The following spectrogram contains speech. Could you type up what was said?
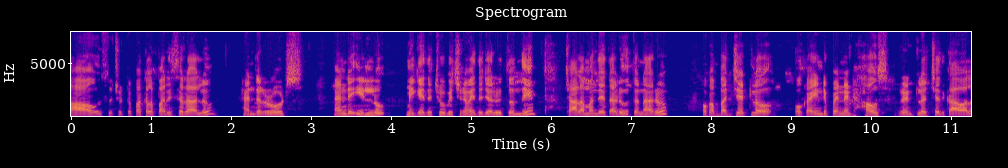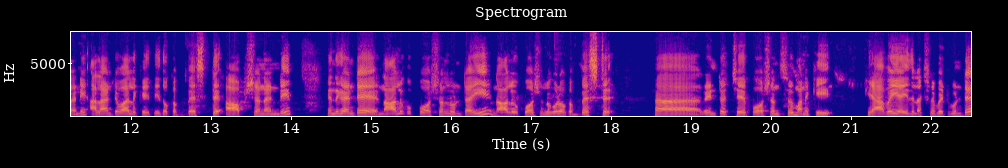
ఆ హౌస్ చుట్టుపక్కల పరిసరాలు అండ్ రోడ్స్ అండ్ ఇల్లు మీకైతే చూపించడం అయితే జరుగుతుంది. చాలా మంది అయితే అడుగుతున్నారు ఒక బడ్జెట్లో ఒక ఇండిపెండెంట్ హౌస్ రెంట్లు వచ్చేది కావాలని. అలాంటి వాళ్ళకైతే ఇది ఒక బెస్ట్ ఆప్షన్ అండి. ఎందుకంటే నాలుగు పోర్షన్లు ఉంటాయి నాలుగు పోర్షన్లు కూడా ఒక బెస్ట్ రెంట్ వచ్చే పోర్షన్స్ మనకి యాభై ఐదు లక్షలు పెట్టుకుంటే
